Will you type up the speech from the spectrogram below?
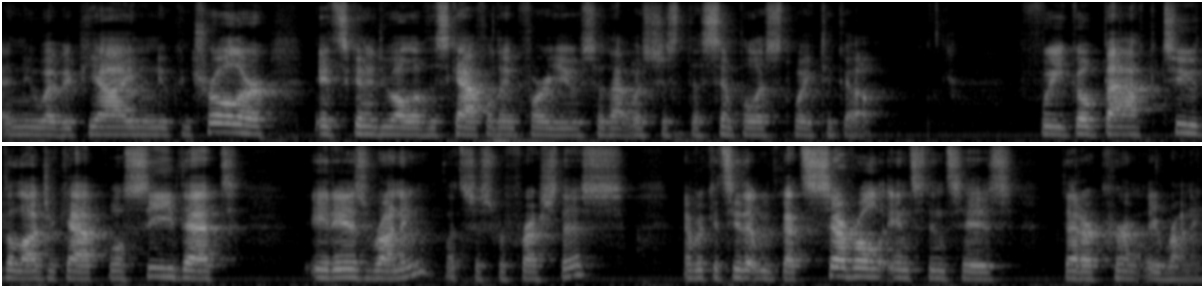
a new web API and a new controller, it's going to do all of the scaffolding for you. So that was just the simplest way to go. If we go back to the Logic app, we'll see that it is running. Let's just refresh this. And we can see that we've got several instances that are currently running.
